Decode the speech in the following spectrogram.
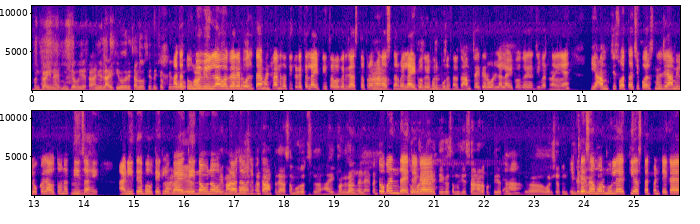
पण काही नाही. तुमच्या म्हणजे आणि लाईटी वगैरे चालू असते तर शक्यतो आता तुम्ही विल्ला असं वगैरे. बोलताय म्हटलं ना तर तिकडे तर लाईटीचं वगैरे जास्त प्रमाण. असणार. म्हणजे लाइट वगैरे भरपूर. असणार. तर आमच्या इथे रोडला लाइट वगैरे अजिबात. नाहीये. ही आमची स्वतःची पर्सनल जे आम्ही लोक लावतो ना तीच. आहे. आणि इथे बहुतेक लोक आहेत ती नऊ नऊ आता आपल्या समोरच हा एक बंगला आहे पण तो बंद आहे. तो काय ते कसं म्हणजे सणाला फक्त येतात. वर्षातून तीन इकडे समोर. मुलं आहेत ती असतात पण ते काय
